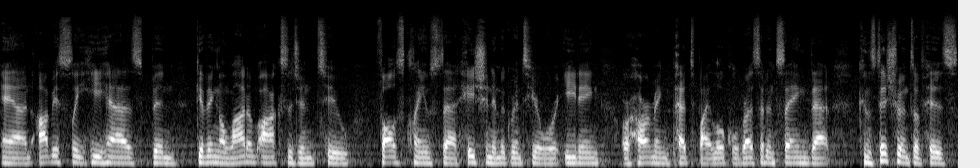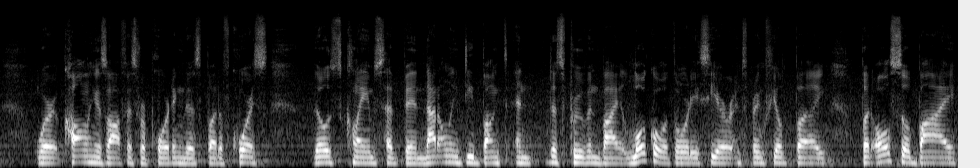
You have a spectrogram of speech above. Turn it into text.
And obviously, he has been giving a lot of oxygen to false claims that Haitian immigrants here were eating or harming pets by local residents, saying that constituents of his were calling his office reporting this. But of course, those claims have been not only debunked and disproven by local authorities here in Springfield, by, but also by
